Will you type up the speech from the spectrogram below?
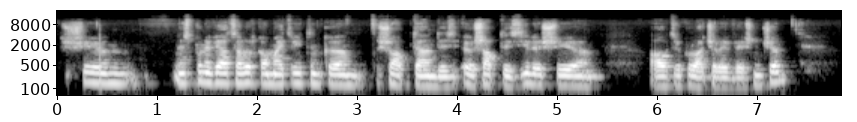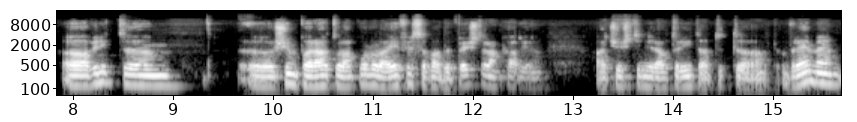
și um, ne spune viața lor că au mai trăit încă șapte, ani de, uh, șapte zile și au trecut la cele veșnice. A venit um, uh, și împăratul acolo la Efes să vadă peștera în care acești tineri au trăit atâta vreme,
